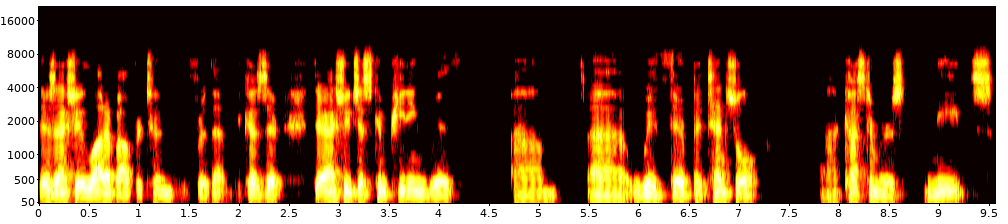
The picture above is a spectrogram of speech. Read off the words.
There's actually a lot of opportunity for them because they're they're actually just competing with um, uh, with their potential uh, customers' needs,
